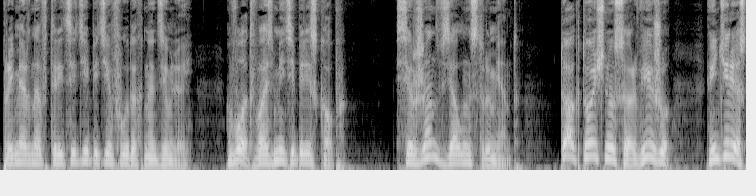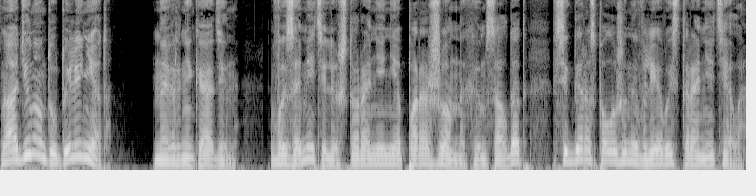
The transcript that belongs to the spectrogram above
примерно в 35 футах над землей. Вот, возьмите перископ». Сержант взял инструмент. «Так точно, сэр, вижу. Интересно, один он тут или нет?» «Наверняка один. Вы заметили, что ранения пораженных им солдат всегда расположены в левой стороне тела?»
